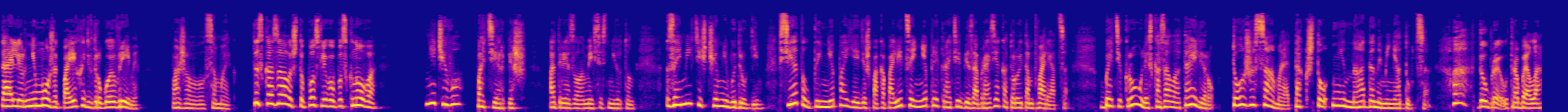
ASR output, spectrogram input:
«Тайлер не может поехать в другое время», — пожаловался Майк. «Ты сказала, что после выпускного...» «Ничего, потерпишь», отрезала миссис Ньютон. «Займитесь чем-нибудь другим. В Сиэтл ты не поедешь, пока полиция не прекратит безобразия, которые там творятся. Бетти Кроули сказала Тайлеру то же самое, так что не надо на меня дуться. А, доброе утро, Белла!»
